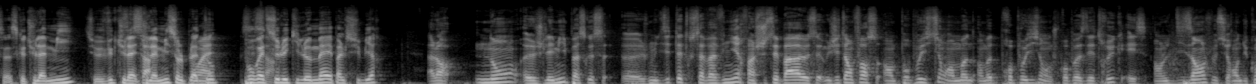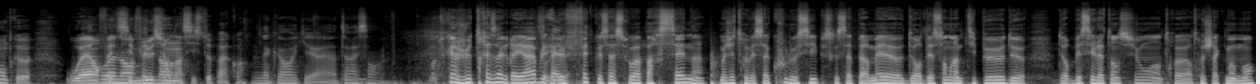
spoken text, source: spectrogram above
parce que tu l'as mis, tu- vu que tu l'as tu l'as mis sur le plateau Ouais, pour être ça. celui qui le met et pas le subir? Alors non, euh, je l'ai mis parce que ça- euh, je me disais peut-être que ça va venir. Enfin, je sais pas. euh, c'est- J'étais en force, en proposition, en mode, en mode proposition. Donc je propose des trucs et en le disant, je me suis rendu compte que ouais, en Ouais, fait, non, c'est en fait, mieux si non. on n'insiste pas, quoi. D'accord, ok, ouais, intéressant. En tout cas, jeu très agréable. Fred. Et le fait que ça soit par scène, moi j'ai trouvé ça cool aussi parce que ça permet euh, de redescendre un petit peu, de, de rebaisser la tension entre, entre chaque moment.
